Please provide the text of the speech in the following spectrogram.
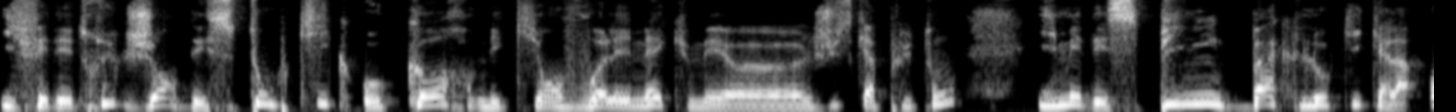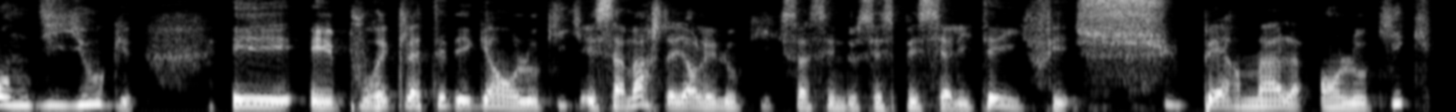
Il fait des trucs genre des stomp kicks au corps, mais qui envoient les mecs mais euh, jusqu'à Pluton. Il met des spinning back low kicks à la Andy Hugh et, pour éclater des gars en low kick. Et ça marche d'ailleurs les low kicks, ça c'est une de ses spécialités. Il fait super mal en low kick.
